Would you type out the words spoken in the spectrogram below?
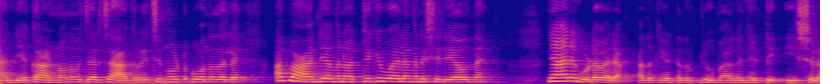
ആന്റിയെ കാണണമെന്ന് വിചാരിച്ച് ആഗ്രഹിച്ച് ഇങ്ങോട്ട് പോകുന്നതല്ലേ അപ്പോൾ ആന്റി അങ്ങനെ ഒറ്റയ്ക്ക് പോയാൽ അങ്ങനെ ശരിയാവുന്നേ? ഞാനും കൂടെ വരാം. അത് കേട്ടതും രൂപാകൻ ഞെട്ടി. ഈശ്വര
